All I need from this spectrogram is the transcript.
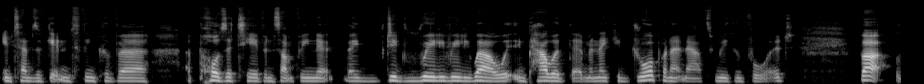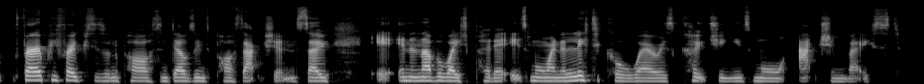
In terms of getting to think of a, a positive and something that they did really really well empowered them and they could draw upon it now to move them forward but therapy focuses on the past and delves into past action. So, in another way to put it, it's more analytical, whereas coaching is more action based.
